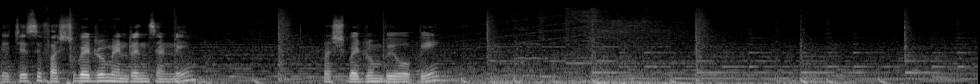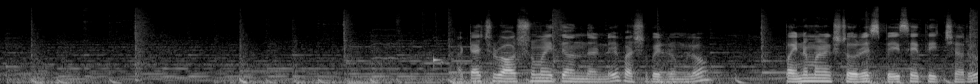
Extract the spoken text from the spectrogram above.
ఇది వచ్చేసి ఫస్ట్ బెడ్రూమ్ ఎంట్రన్స్ అండి. First bedroom POP attached washroom అయితే ఉందండి ఫస్ట్ బెడ్రూమ్లో పైన మనకు స్టోరేజ్ స్పేస్ అయితే ఇచ్చారు.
